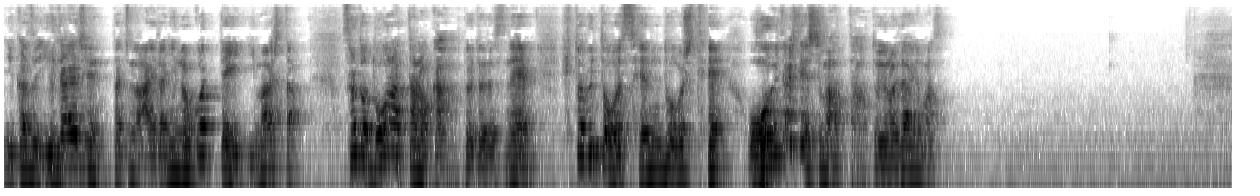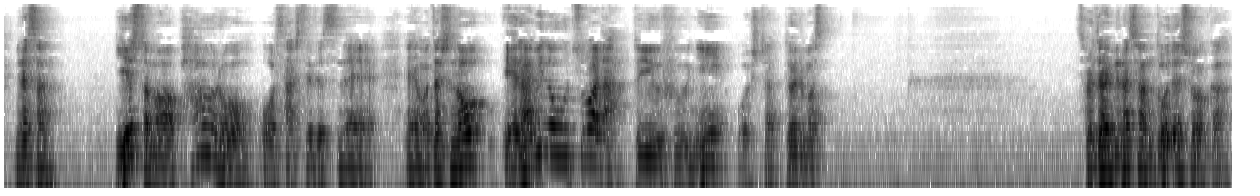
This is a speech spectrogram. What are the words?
いかずユダヤ人たちの間に残っていました。それとどうなったのかというとですね、人々を先導して追い出してしまったというのであります。皆さん、イエス様はパウロを指してですね、私の選びの器だというふうにおっしゃっております。それでは皆さんどうでしょうか？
